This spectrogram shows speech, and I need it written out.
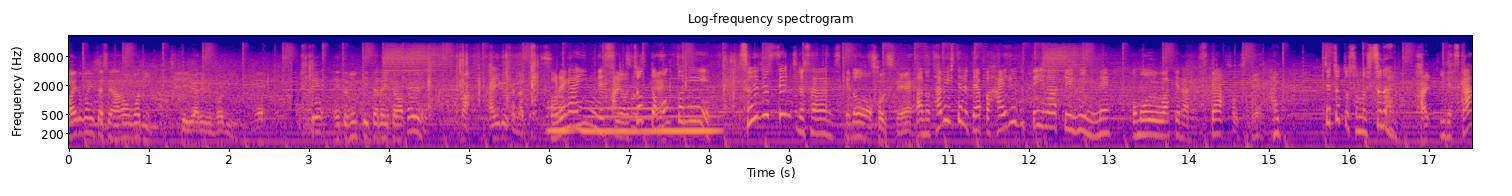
ワイドボディとしてナローボディって言われるボディですね。で、えっ、と見ていただいて分かるように、まあハイルーフになってまそれがいいんですよ、はいちょっと本当に数十センチの差なんですけどす。そうですね。あの旅してるとやっぱハイルーフっていいなっていう風にね思うわけなんですがそうですね。はいじゃあちょっとその室内もはい。いいですか？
